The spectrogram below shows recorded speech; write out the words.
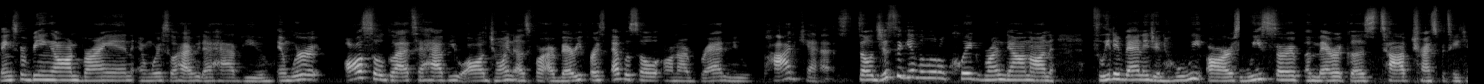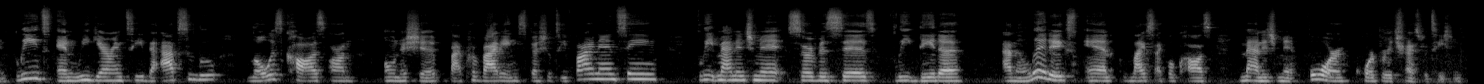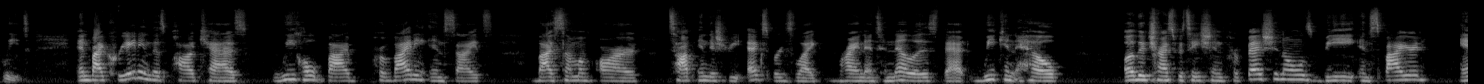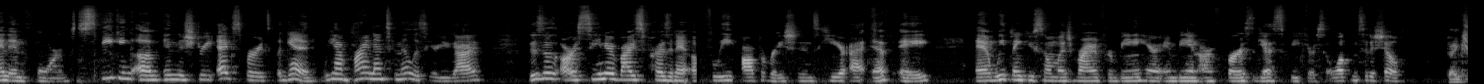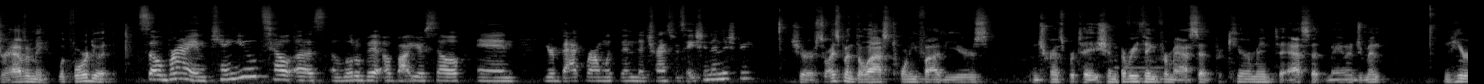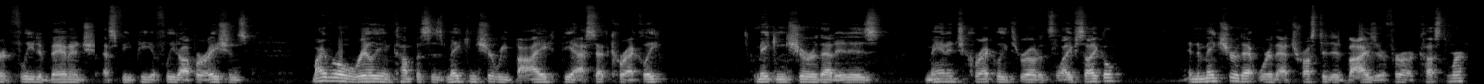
Thanks for being on, Brian, and we're so happy to have you. And we're also glad to have you all join us for our very first episode on our brand new podcast. So, just to give a little quick rundown on Fleet Advantage and who we are, we serve America's top transportation fleets and we guarantee the absolute lowest cost on ownership by providing specialty financing, fleet management services, fleet data analytics, and lifecycle cost management for corporate transportation fleets. And by creating this podcast, we hope by providing insights by some of our top industry experts like Brian Antonellis that we can help other transportation professionals be inspired and informed. Speaking of industry experts, again, we have Brian Antonellis here, you guys. This is our Senior Vice President of Fleet Operations here at FA. And we thank you so much, Brian, for being here and being our first guest speaker. So, welcome to the show. Thanks for having me. Look forward to it. So, Brian, can you tell us a little bit about yourself and your background within the transportation industry? Sure. So, I spent the last 25 years in transportation, everything from asset procurement to asset management and here at Fleet Advantage, SVP of Fleet Operations, my role really encompasses making sure we buy the asset correctly, making sure that it is managed correctly throughout its life cycle, and to make sure that we're that trusted advisor for our customer.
